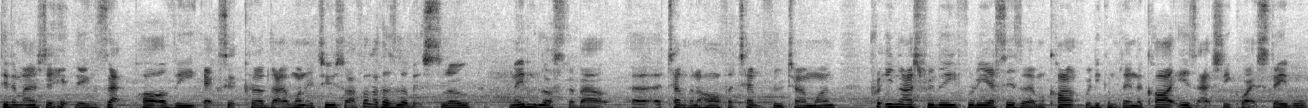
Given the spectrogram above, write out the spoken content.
didn't manage to hit the exact part of the exit curb that I wanted to so I felt like I was a little bit slow maybe lost about uh, a tenth and a half, a tenth through turn one. Pretty nice through the through the S's. Um, can't really complain. The car is actually quite stable.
